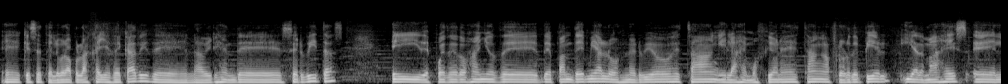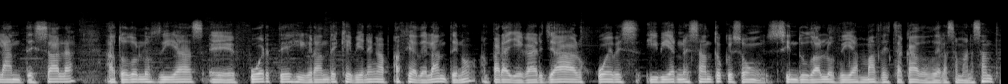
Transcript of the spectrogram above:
eh, que se celebra por las calles de Cádiz de la Virgen de Servitas y después de dos años de, de pandemia los nervios están y las emociones están a flor de piel y además es eh, la antesala a todos los días fuertes y grandes que vienen hacia adelante, ¿no? Para llegar ya al jueves y viernes santo que son sin duda los días más destacados de la Semana Santa.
